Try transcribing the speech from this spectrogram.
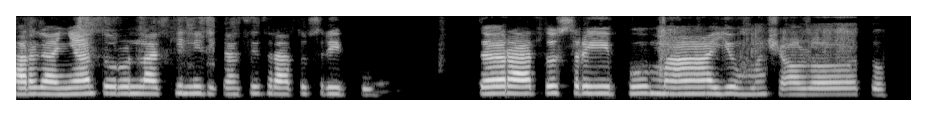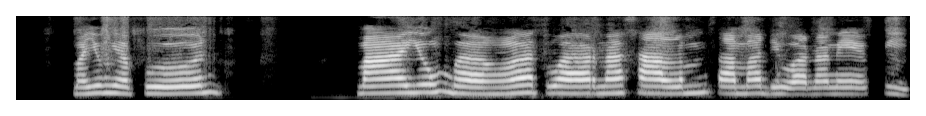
Harganya turun lagi nih dikasih 100 ribu 100 ribu mayung Masya Allah tuh. Mayung ya bun? Mayung banget warna salem sama di warna navy.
